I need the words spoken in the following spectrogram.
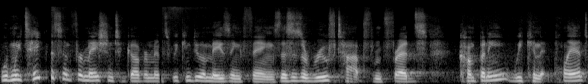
When we take this information to governments, we can do amazing things. This is a rooftop from Fred's company. We can plant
